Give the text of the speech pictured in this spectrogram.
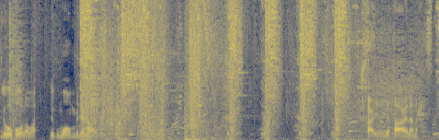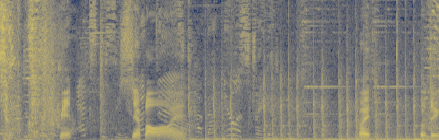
หรือว่าโผล่แล้ววะเดี๋ยวกูมองไม่ได้มองตายยังจะตายแล้วนะเมดเรียบร้อย เฮ้ยโดนดึง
